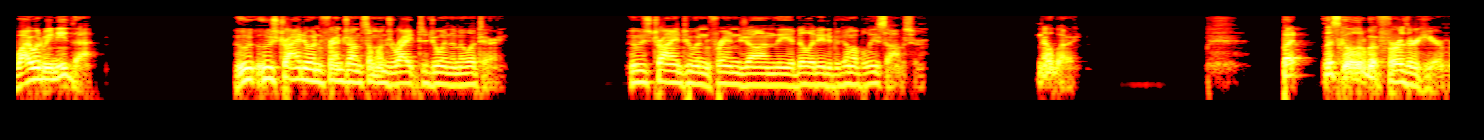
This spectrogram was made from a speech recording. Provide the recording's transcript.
Why would we need that? Who, who's trying to infringe on someone's right to join the military? Who's trying to infringe on the ability to become a police officer? Nobody. But let's go a little bit further here.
